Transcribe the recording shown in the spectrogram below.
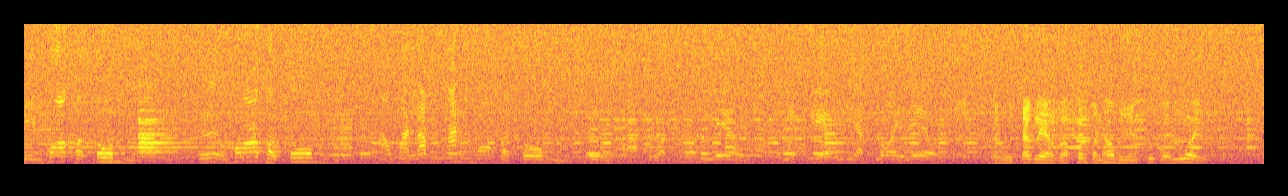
นี่ห่อข้าวต้มเออห่อข้าวต้มเอามาล่ำนั่นห่อข้าวต้มเออตรวจต้นแล้วเรียบแล้วเรียบร้อยแล้ว ไปหูจักแล้วว่าคนบรรเทาเป็นหยังคือบ่รวยถ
